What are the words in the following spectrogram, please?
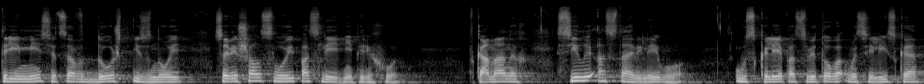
три месяца в дождь и зной совершал свой последний переход. В Каманах силы оставили его – у склепа святого Василиска,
